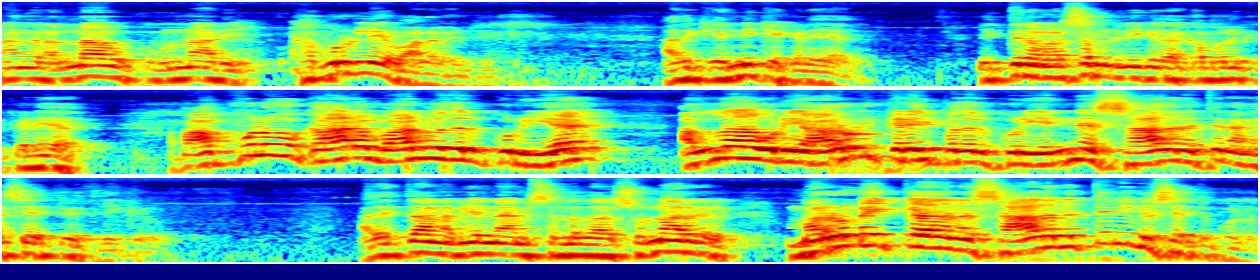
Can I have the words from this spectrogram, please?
நாங்கள் அல்லாவுக்கு முன்னாடி கபூரிலே வாழ வேண்டியிருக்கோம் அதுக்கு எண்ணிக்கை கிடையாது. இத்தனை வருஷம் இருக்கிறதா கபருக்கு கிடையாது. அப்போ அவ்வளவு காலம் வாழ்வதற்குரிய அல்லாஹ்வுடைய அருள் கிடைப்பதற்குரிய என்ன சாதனத்தை நாங்கள் சேர்த்து வைத்திருக்கிறோம்? அதைத்தான் நபியல் நாயம் செல்லதா சொன்னார்கள் மறுமைக்கான சாதனத்தை நீங்கள் சேர்த்துக்கொள்ளுங்கள்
